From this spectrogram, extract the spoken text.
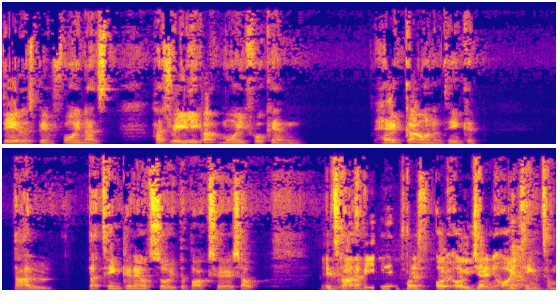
deal has been financed has really got my fucking head going and thinking that they're thinking outside the box here. So it's to be an interest. I, I, genu- I think, tom-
